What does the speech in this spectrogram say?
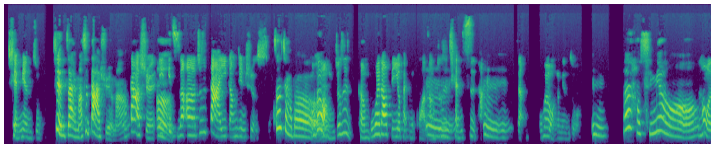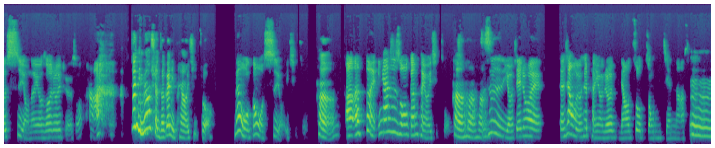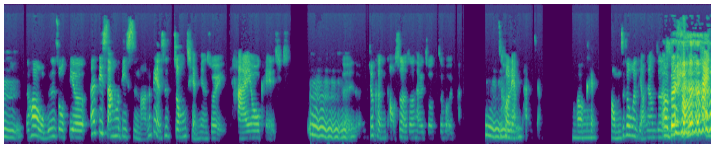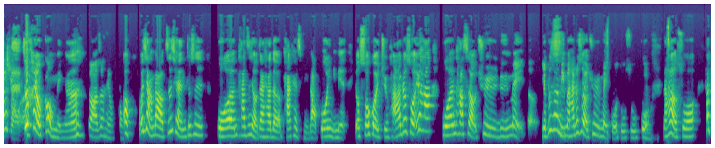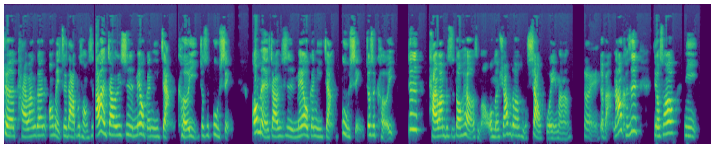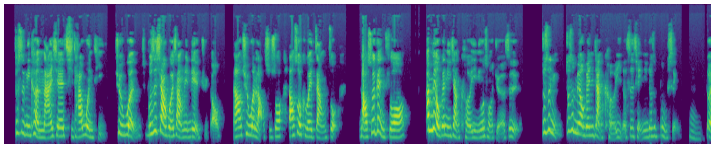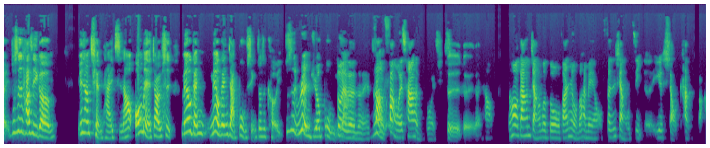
前面坐。现在吗？是大学吗？大学一一直到呃，就是大一刚进去的时候。真的假的？我会往，就是可能不会到第二排这么夸张，就是前四排，嗯嗯，这样我会往那边坐。嗯，哎，好奇妙哦。然后我的室友呢，有时候就会觉得说，啊，所以你没有选择跟你朋友一起坐？没有，我跟我室友一起。哼，呃呃，对，应该是说跟朋友一起做，哼哼哼，只是有些就会，等像我有些朋友就会比较坐中间啊，嗯嗯嗯，然后我不是坐第二，哎，第三或第四嘛，那边也是中前面，所以还 OK，其实，嗯嗯嗯嗯，对对，就可能考试的时候才会坐最后一排，嗯嗯，最后两排这样，OK，好，我们这个问题好像真的哦对，讨论太久 了，就很有共鸣啊，对啊，真的很有共哦，我想到之前就是。伯恩他之前有在他的 podcast 频道播音里面有说过一句话，他就说，因为他伯恩他是有去旅美的，也不是说旅美，他就是有去美国读书过。然后有说，他觉得台湾跟欧美最大的不同是，台湾的教育是没有跟你讲可以就是不行，欧美的教育是没有跟你讲不行就是可以。就是台湾不是都会有什么，我们学校不都有什么校规吗？对，对吧？然后可是有时候你就是你可能拿一些其他问题去问，不是校规上面列举的。然后去问老师说：“老师，我可不可以这样做？”老师会跟你说：“他没有跟你讲可以，你为什么觉得是？就是你就是没有跟你讲可以的事情，你就是不行。”嗯，对，就是它是一个因为像潜台词，然后欧美的教育是没有跟没有跟你讲不行，就是可以，就是 range 又不一样。对对对，这种范围差很多。其实对对对对。好，然后刚刚讲那么多，我发现我都还没有分享我自己的一个小看法。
